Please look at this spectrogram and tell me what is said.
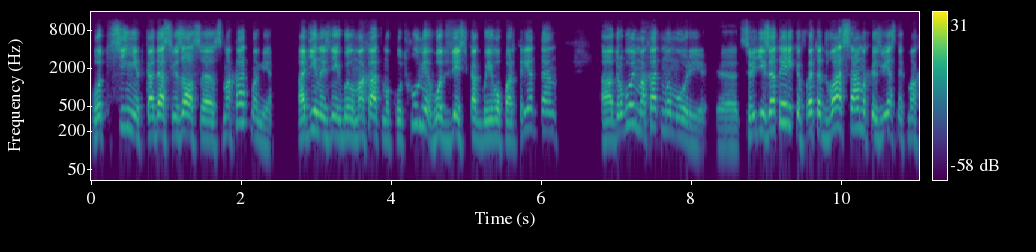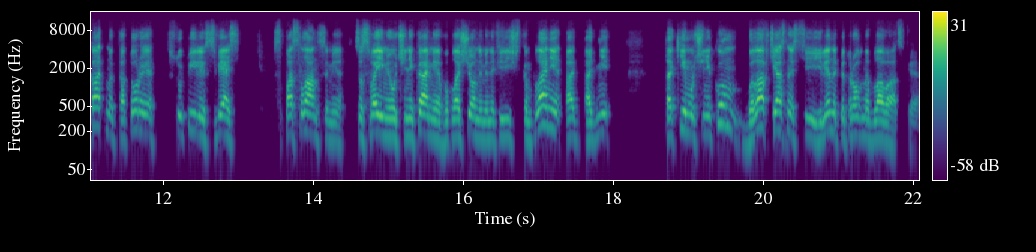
Вот Синит, когда связался с Махатмами, один из них был Махатма Кутхуми, вот здесь как бы его портрет дан, а другой Махатма Мори. Э, среди эзотериков это два самых известных Махатмы, которые вступили в связь с посланцами, со своими учениками, воплощенными на физическом плане. Одни, таким учеником была, в частности, Елена Петровна Блаватская.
